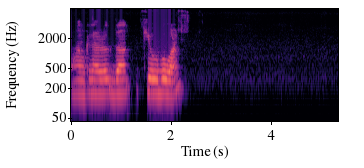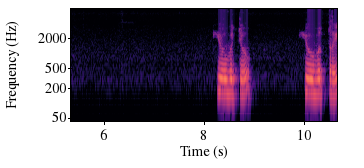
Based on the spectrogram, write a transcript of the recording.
നമുക്ക് cube one cube two cube three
